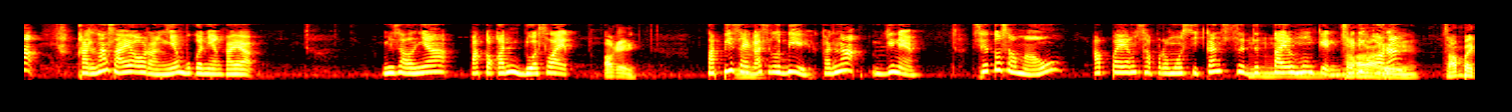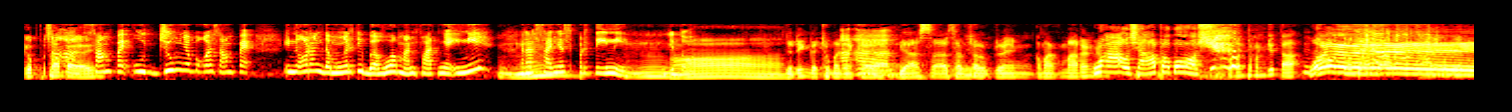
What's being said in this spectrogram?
karena saya orangnya bukan yang kayak misalnya patokan dua slide, Oke. tapi saya kasih lebih karena begini ya, saya tuh sama mau apa yang saya promosikan sedetail mungkin. Jadi Sampai. orang sampai ke sampai Ah, sampai ujungnya pokoknya sampai ini orang udah mengerti bahwa manfaatnya ini rasanya seperti ini gitu. Ah. Jadi nggak cuma yang Ah, kayak biasa seleb-selebgram yang kemarin-kemarin kan. Wow, siapa bos? teman-teman kita. Wow, teman-teman.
